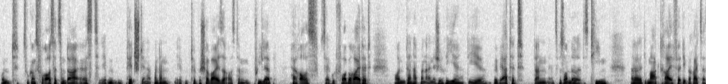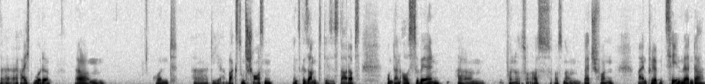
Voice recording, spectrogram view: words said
und Zugangsvoraussetzung da ist eben ein Pitch, den hat man dann eben typischerweise aus dem Pre-Lab heraus sehr gut vorbereitet. Und dann hat man eine Jury, die bewertet dann insbesondere das Team, äh, die Marktreife, die bereits er erreicht wurde ähm, und äh, die Wachstumschancen insgesamt dieses Startups, um dann auszuwählen ähm, von aus, aus einem Batch von einem Prelab mit zehn werden da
